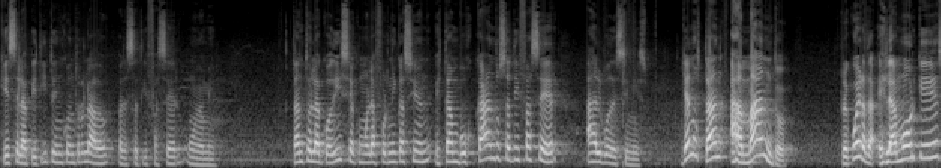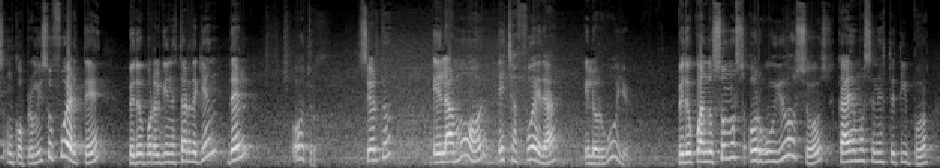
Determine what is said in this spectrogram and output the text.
que es el apetito incontrolado para satisfacer uno mismo. Tanto la codicia como la fornicación están buscando satisfacer algo de sí mismo. Ya no están amando. Recuerda, el amor que es un compromiso fuerte, pero por el bienestar de quién? Del otro. ¿Cierto? el amor echa fuera el orgullo. Pero cuando somos orgullosos, caemos en este tipo de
